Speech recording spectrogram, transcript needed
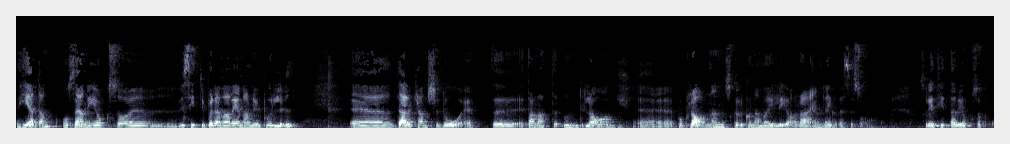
Heden. Och sen är ju också, vi sitter på den arenan nu på Ullevi. Där kanske då ett, ett annat underlag på planen skulle kunna möjliggöra en längre säsong. Så det tittar vi också på.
